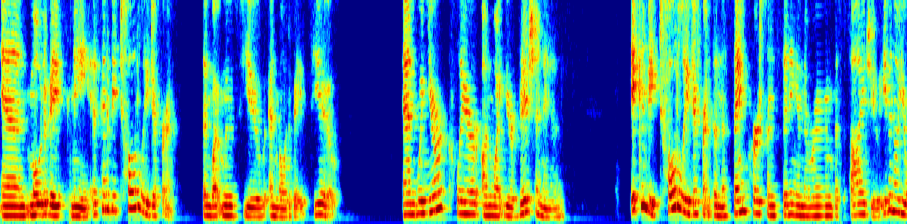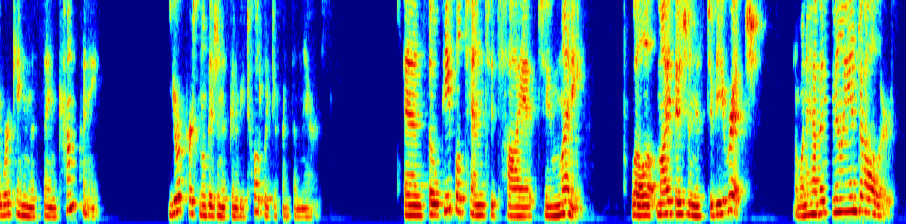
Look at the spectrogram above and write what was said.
and motivates me is going to be totally different than what moves you and motivates you. And when you're clear on what your vision is, it can be totally different than the same person sitting in the room beside you, even though you're working in the same company. Your personal vision is going to be totally different than theirs. And so people tend to tie it to money. Well, my vision is to be rich. I want to have a million dollars.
